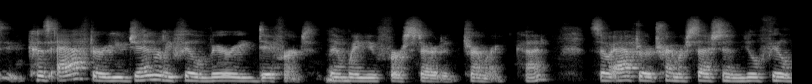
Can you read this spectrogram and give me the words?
because after you generally feel very different than Mhm. when you first started tremoring okay so after a tremor session you'll feel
